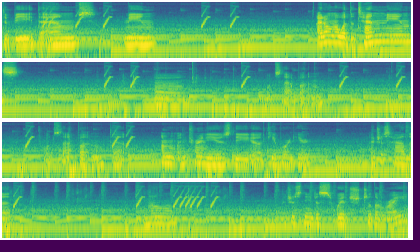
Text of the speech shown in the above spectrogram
the B, the M's mean. I don't know what the 10 means. Uh, what's that button? What's that button? That I'm, I'm trying to use the uh, keyboard here. I just had that. No. I just need to switch to the right.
